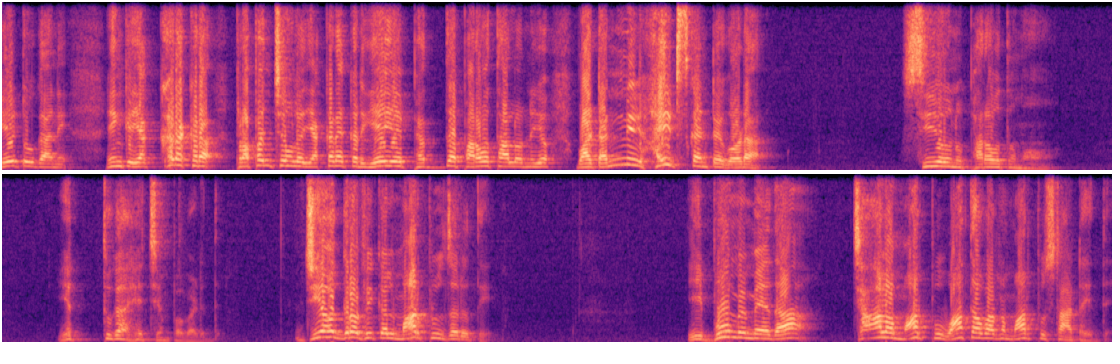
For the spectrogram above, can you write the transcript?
కేటు కానీ ఇంక ఎక్కడెక్కడ ప్రపంచంలో ఎక్కడెక్కడ ఏ ఏ పెద్ద పర్వతాలు ఉన్నాయో వాటన్ని హైట్స్ కంటే కూడా సియోను పర్వతము ఎత్తుగా హెచ్చింపబడింది. జియోగ్రఫికల్ మార్పులు జరుగుతాయి. ఈ భూమి మీద చాలా మార్పు వాతావరణ మార్పు స్టార్ట్ అయింది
